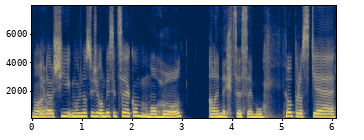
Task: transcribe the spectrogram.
No jo. a další možnost je, že on by sice jako mohl, ale nechce se mu. No prostě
